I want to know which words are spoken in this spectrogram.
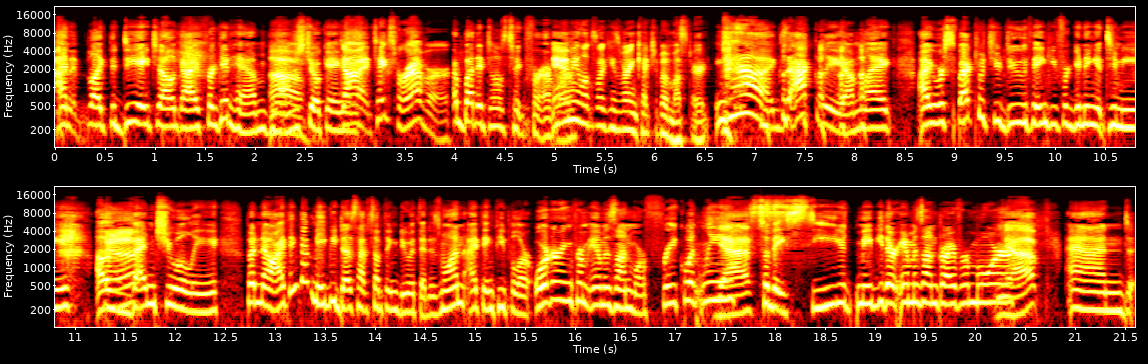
And like the DHL guy, forget him. No, I'm just oh, joking. God, it takes forever. But it does take forever. And he looks like he's wearing ketchup and mustard. yeah, exactly. I'm like, I respect what you do. Thank you for getting it to me eventually. But no, I think that maybe does have something to do with it. Is one, I think people are ordering from Amazon more frequently. Yes. So they see maybe their Amazon driver more. Yep. And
